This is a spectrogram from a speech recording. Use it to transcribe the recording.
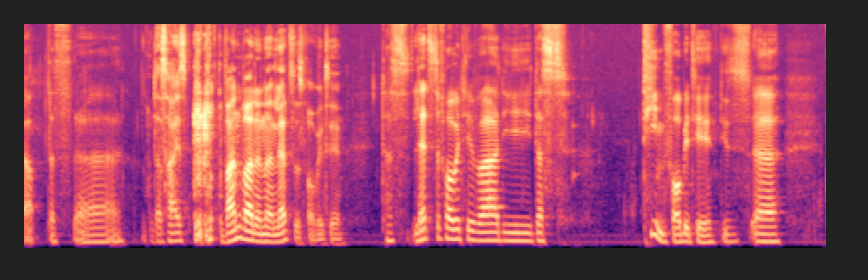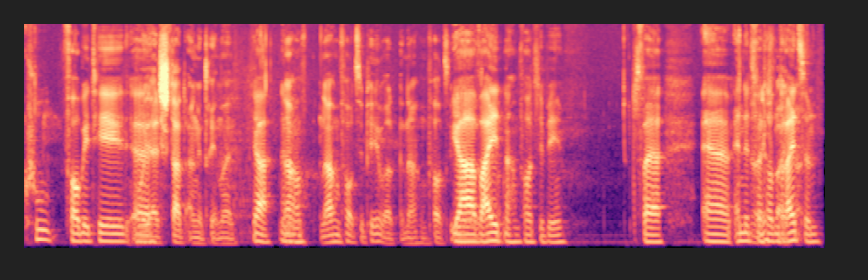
ja, das, äh, Das heißt, wann war denn dein letztes VBT? das letzte VBT war die, das Team VBT, dieses äh, Crew VBT, Wo ihr äh, als Stadt angetreten seid. ja, genau. Nach, nach dem VCP war nach dem VCP. Ja, weit nach dem VCB. Das war ja äh, Ende nicht 2013.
